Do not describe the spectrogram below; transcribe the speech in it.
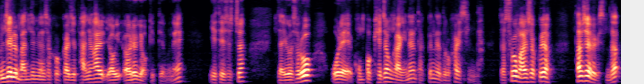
문제를 만들면서 그것까지 반영할 여- 여력이 없기 때문에 이해되셨죠? 자, 이것으로 올해 공법 개정 강의는 다 끝내도록 하겠습니다. 자, 수고 많으셨고요. 다음 시간에 뵙겠습니다.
